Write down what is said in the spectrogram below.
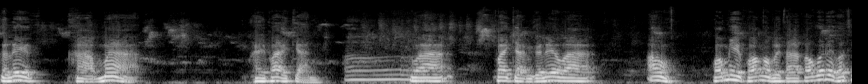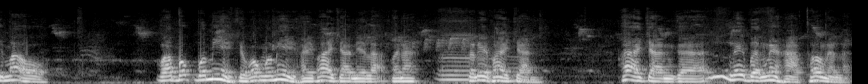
ก็เลยหาบมาให้พระอาจารย์อืมว่าพระอาจารย์ก็เลยว่า เอ้าพอมีของเอาไปทาเขาก็ได้เขาสิมาเอา ว่าบ่บ่มีเจ้าของบ่มีให้พระอาจารย์นี่ล่ะพะนะอืมก็เลยพระอาจารย์ พระอาจารย์ก็เลยเบิ่งในหาบท่องนั่นล่ะ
